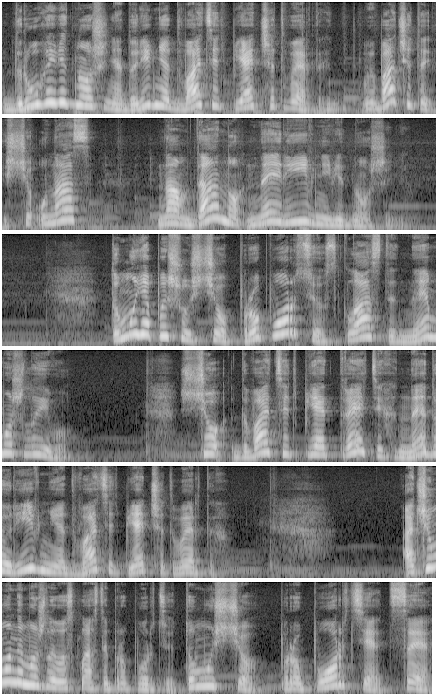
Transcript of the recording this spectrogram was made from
Друге відношення дорівнює 25 четвертих. Ви бачите, що у нас нам дано нерівні відношення. Тому я пишу, що пропорцію скласти неможливо. Що 25 третіх не дорівнює 25 четвертих. А чому неможливо скласти пропорцію? Тому що пропорція це,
